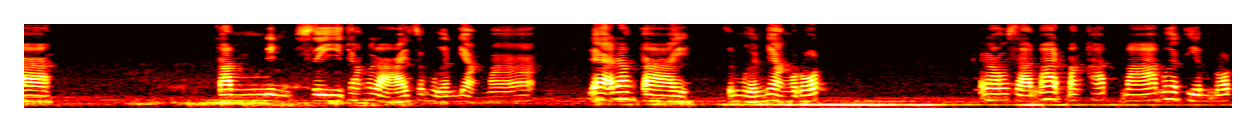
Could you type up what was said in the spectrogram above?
ากรรมมินทรีทั้งหลายเสมือนอย่างม้า และร่างกายเสมือนอย่างรถ เราสามารถบังคับม้าเมื่อเทียมรถ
